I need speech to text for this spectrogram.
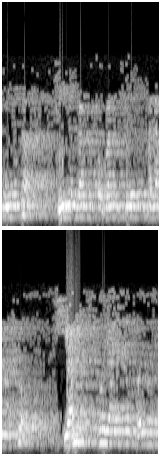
공룡과 중년가구 소관의 출혈을 발라마시고 시야는 수야에도 보이고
